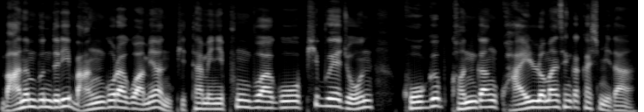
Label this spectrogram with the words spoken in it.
많은 분들이 망고라고 하면 비타민이 풍부하고 피부에 좋은 고급 건강 과일로만 생각하십니다.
